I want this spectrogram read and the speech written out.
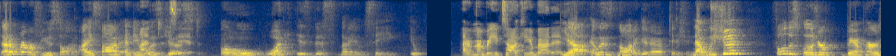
I don't remember if you saw it. I saw it, and it I was just oh, what is this that I am seeing? It, I remember you talking about it. yeah, it was not a good adaptation. Now we should full disclosure, vampires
